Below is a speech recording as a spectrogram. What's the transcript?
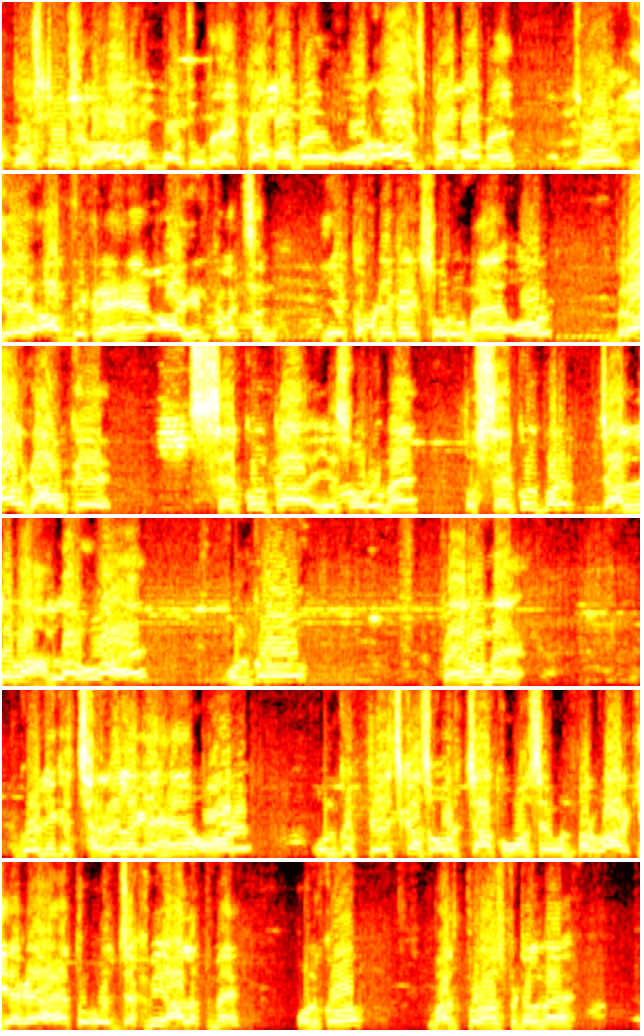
दोस्तों, फ़िलहाल हम मौजूद हैं कामा में और आज कामा में जो ये आप देख रहे हैं, आहिल कलेक्शन, ये कपड़े का एक शोरूम है और बिराल गाँव के सैकुल का ये शोरूम है। तो सैकुल पर जानलेवा हमला हुआ है। उनको पैरों में गोली के छर्रे लगे हैं और उनको पेचकस और चाकुओं से उन पर वार किया गया है। तो वो जख्मी हालत में उनको भरतपुर हॉस्पिटल में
